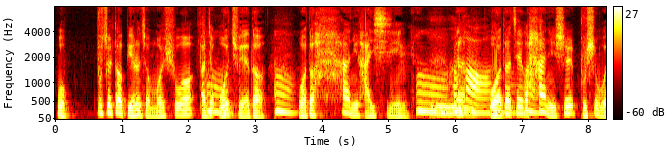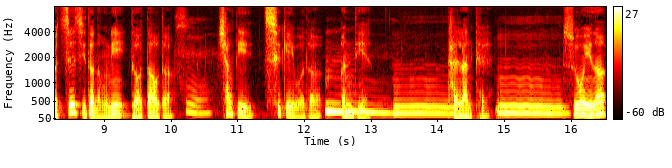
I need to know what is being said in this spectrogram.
我不知道别人怎么说，反正我觉得嗯我的汉语还行。嗯，很好啊，我的这个汉语是不是我自己的能力得到的？是上帝赐给我的嗯恩典、嗯 talent。嗯所以呢，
